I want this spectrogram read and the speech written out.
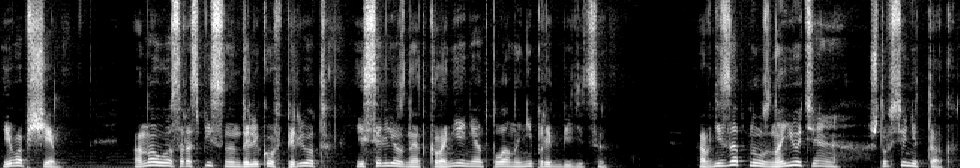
И вообще, она у вас расписана далеко вперед, и серьезное отклонение от плана не предвидится. А внезапно узнаете, что все не так.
